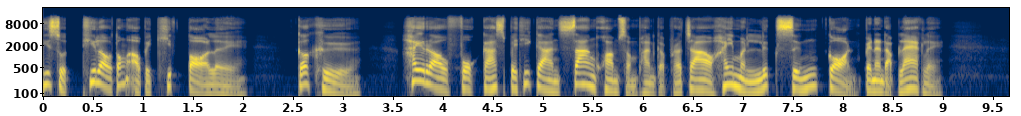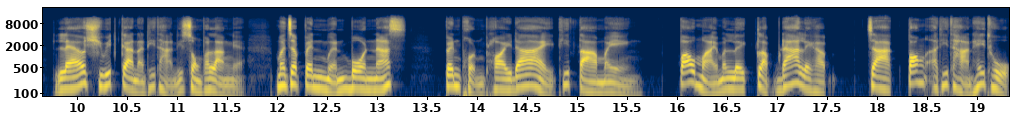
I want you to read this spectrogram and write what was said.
ที่สุดที่เราต้องเอาไปคิดต่อเลย ก็คือ ให้เราโฟกัสไปที่การสร้างความสัมพันธ์กับพระเจ้าให้มันลึกซึ้งก่อนเป็นอันดับแรกเลย แล้วชีวิตการอธิษฐานที่ทรงพลังเนี่ยมันจะเป็นเหมือนโบนัส เป็นผลพลอยได้ที่ตามมาเอง เป้าหมายมันเลยกลับด้านเลยครับ จากต้องอธิษฐานให้ถูก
